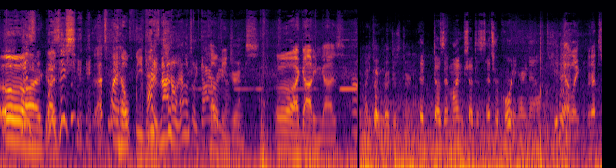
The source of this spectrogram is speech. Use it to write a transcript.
oh What is, my what god. is this shit? That's my healthy drink. That is not healthy. That looks like diarrhea. healthy drinks. Oh, I got him, guys. My GoPro just turned. It does that. Mine shut this. It's recording right now. Yeah, like that's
